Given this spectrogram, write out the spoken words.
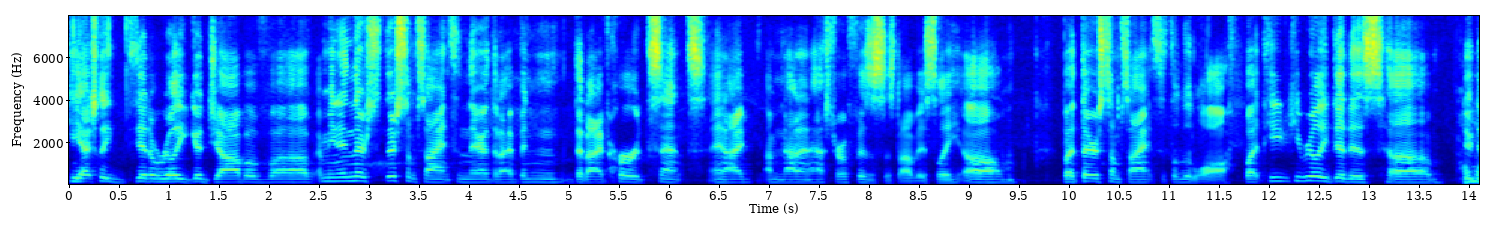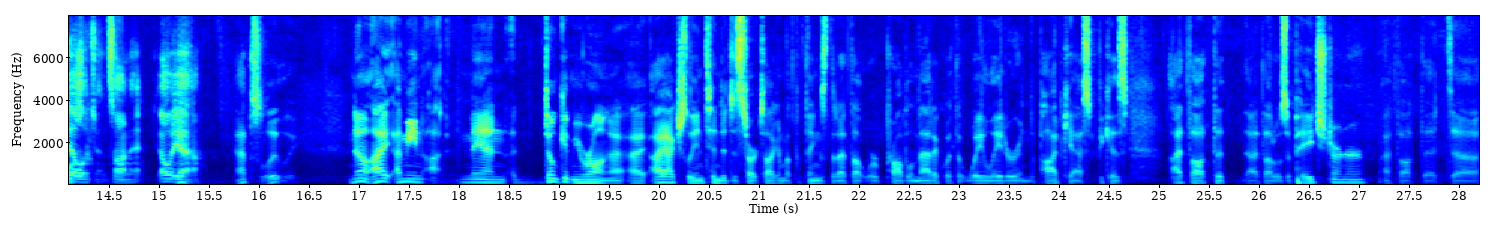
he actually did a really good job of uh, i mean and there's there's some science in there that i've been that i've heard since and i i'm not an astrophysicist obviously um, but there's some science that's a little off but he he really did his uh, due diligence on it oh yeah. Absolutely. No, I, I mean, I- man, don't get me wrong. I, I, I actually intended to start talking about the things that I thought were problematic with it way later in the podcast because I thought that I thought it was a page turner. I thought that uh,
